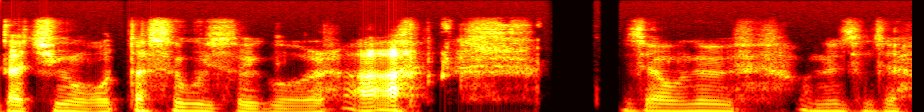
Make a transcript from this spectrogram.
나 지금 어디다 쓰고 있어 이걸. 아. 진짜 오늘 오늘 진짜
